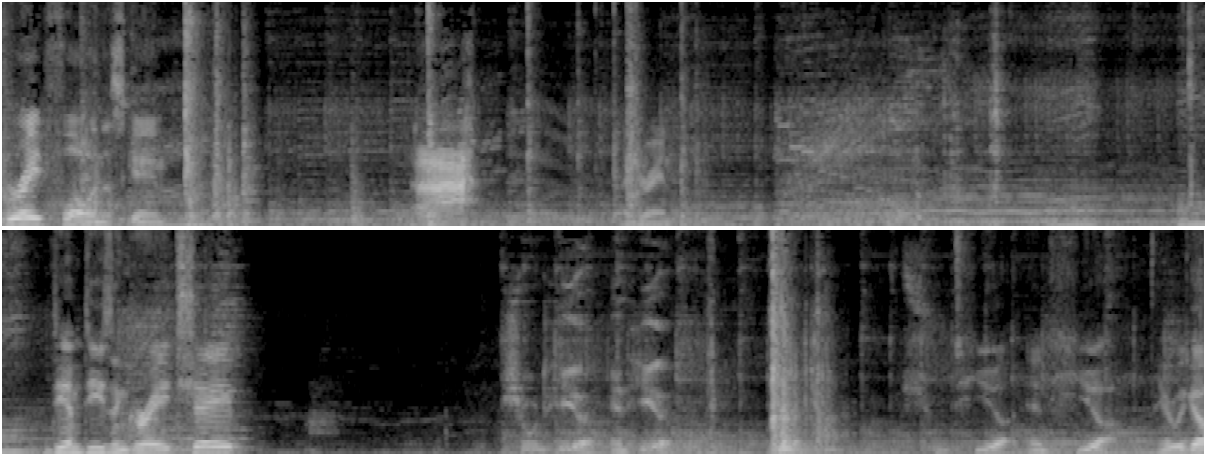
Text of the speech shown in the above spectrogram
Great flow in this game. Ah! I drained. DMD's in great shape. Shoot here and here. Shoot here and here. Here we go.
